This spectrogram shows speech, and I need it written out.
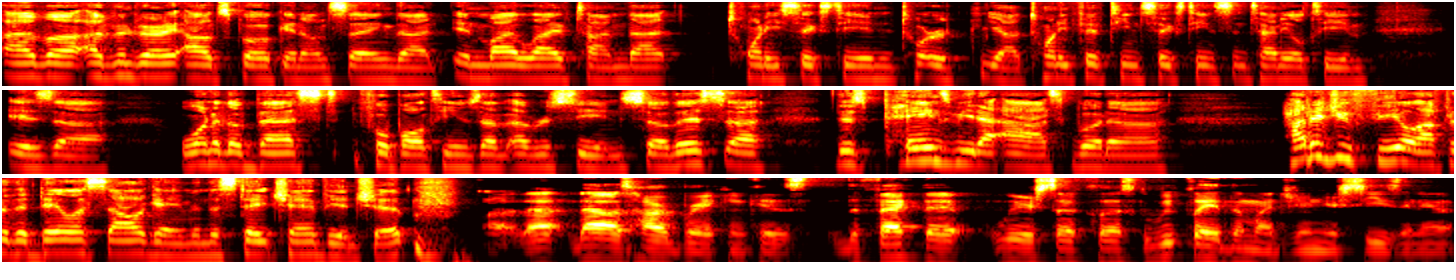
I've uh, I've been very outspoken on saying that in my lifetime that 2016 or yeah 2015-16 Centennial team is uh one of the best football teams I've ever seen. So this uh this pains me to ask, but uh how did you feel after the De La Salle game in the state championship? Uh, that that was heartbreaking because the fact that we were so close. We played them my junior season, and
